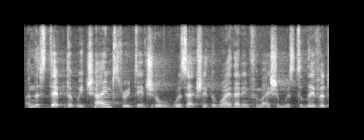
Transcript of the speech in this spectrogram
And the step that we changed through digital was actually the way that information was delivered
